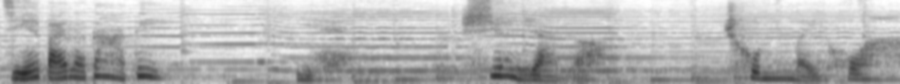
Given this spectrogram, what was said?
洁白了大地，也渲染了春梅花。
